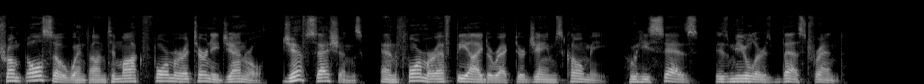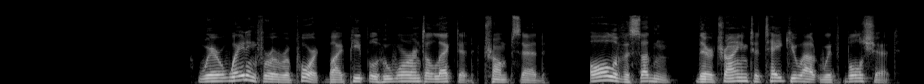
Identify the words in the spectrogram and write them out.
Trump also went on to mock former Attorney General Jeff Sessions and former FBI Director James Comey, who he says is Mueller's best friend. We're waiting for a report by people who weren't elected, Trump said. All of a sudden, they're trying to take you out with bullshit.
